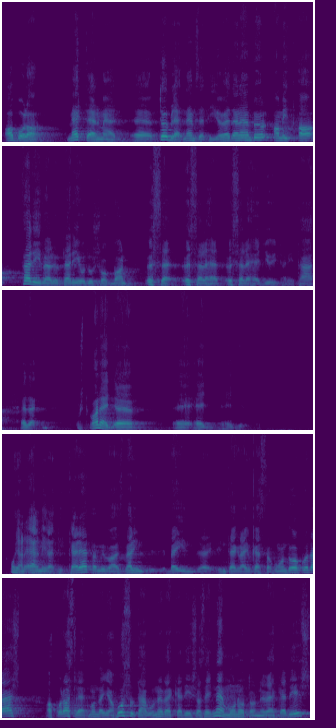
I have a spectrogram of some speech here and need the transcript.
abból a megtermelt többlet nemzeti jövedelemből, amit a felévelő periódusokban össze, össze, lehet, össze lehet gyűjteni. Tehát ennek, most van egy, egy, egy olyan elméleti keret, amivel ezt beintegráljuk ezt a gondolkodást, akkor azt lehet mondani, hogy a hosszú távú növekedés az egy nem monoton növekedés,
